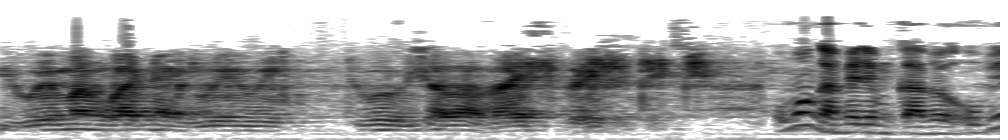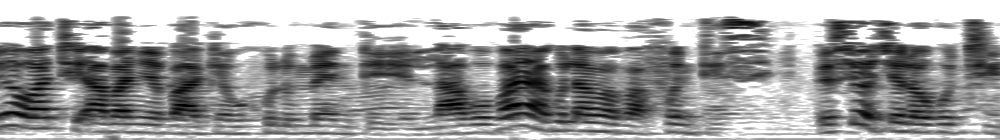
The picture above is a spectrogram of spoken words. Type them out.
yiwe mangwana yiwewe yiwe usaba vice president umongameli mgabe ubuye wathi abanye bakhe kuhulumende labo baya kulaba bafundisi besiyotshelwa ukuthi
